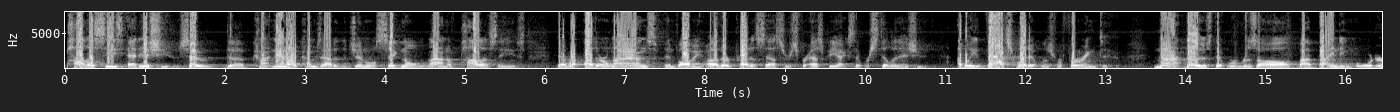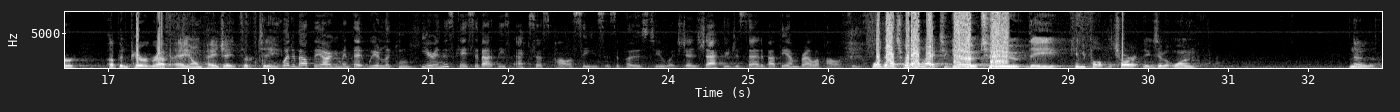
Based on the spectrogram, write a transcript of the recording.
policies at issue. So the Continental comes out of the general signal line of policies. There were other lines involving other predecessors for SPX that were still at issue. I believe that's what it was referring to, not those that were resolved by binding order up in paragraph A on page 813. What about the argument that we're looking here, in this case, about these excess policies, as opposed to what Judge Zachary just said about the umbrella policies? Well, that's what I'd like to go to the, can you pull up the chart, the Exhibit 1? No, the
